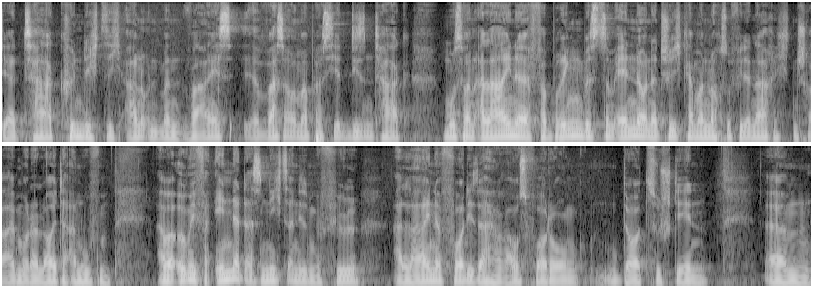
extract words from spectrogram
der Tag kündigt sich an und man weiß, äh, was auch immer passiert, diesen Tag muss man alleine verbringen bis zum Ende und natürlich kann man noch so viele Nachrichten schreiben oder Leute anrufen, aber irgendwie verändert das nichts an diesem Gefühl, alleine vor dieser Herausforderung dort zu stehen. Ähm,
